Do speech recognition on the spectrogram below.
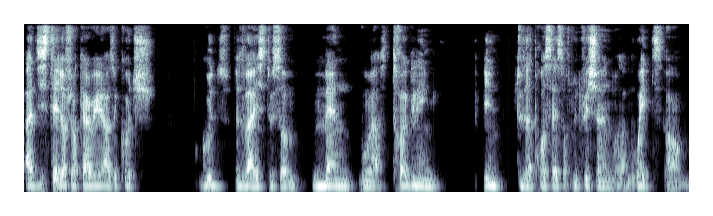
at this stage of your career as a coach good advice to some men who are struggling into that process of nutrition or weight um,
